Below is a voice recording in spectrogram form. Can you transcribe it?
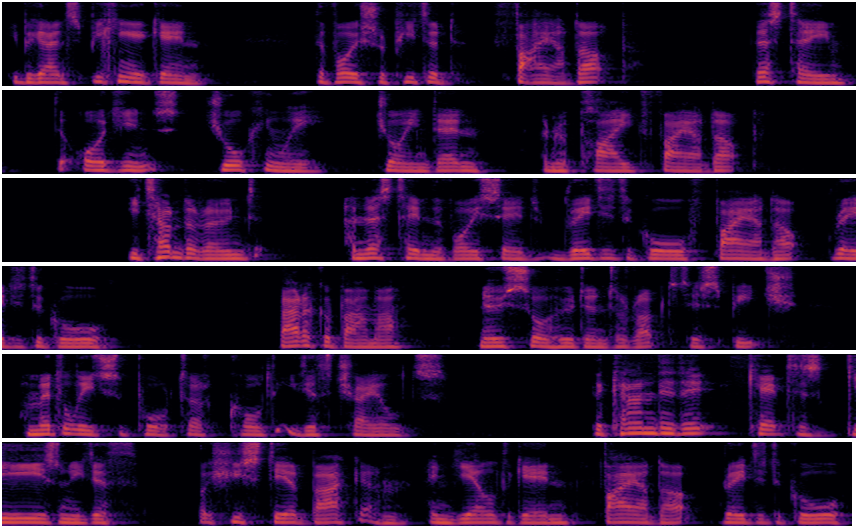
He began speaking again. The voice repeated, Fired up. This time, the audience jokingly joined in and replied, Fired up. He turned around and this time the voice said, Ready to go, fired up, ready to go. Barack Obama now saw who'd interrupted his speech, a middle aged supporter called Edith Childs. The candidate kept his gaze on Edith, but she stared back at him and yelled again, Fired up, ready to go.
